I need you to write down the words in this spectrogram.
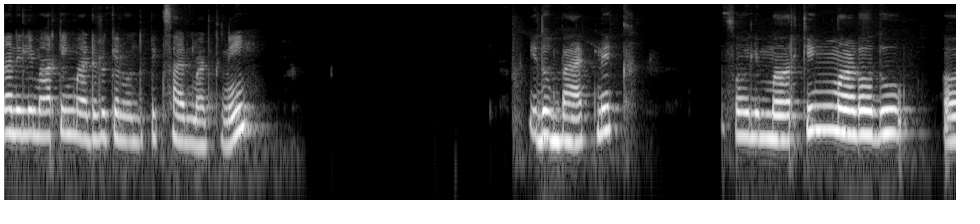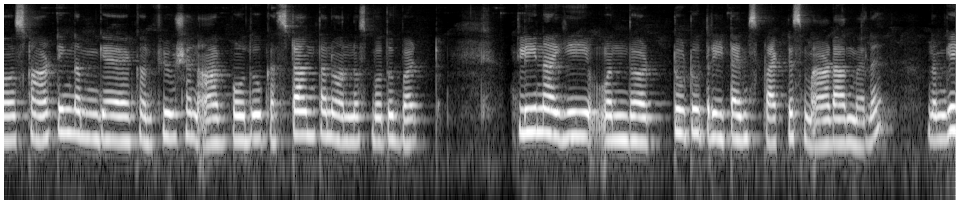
ನಾನಿಲ್ಲಿ ಮಾರ್ಕಿಂಗ್ ಮಾಡಿರೋ ಕೆಲವೊಂದು ಪಿಕ್ಸ್ ಆ್ಯಡ್ ಮಾಡ್ತೀನಿ. ಇದು ಬ್ಯಾಕ್ ನೆಕ್ ಸೊ ಇಲ್ಲಿ ಮಾರ್ಕಿಂಗ್ ಮಾಡೋದು ಸ್ಟಾರ್ಟಿಂಗ್ ನಮಗೆ ಕನ್ಫ್ಯೂಷನ್ ಆಗ್ಬೋದು, ಕಷ್ಟ ಅಂತಲೂ ಅನ್ನಿಸ್ಬೋದು ಬಟ್ ಕ್ಲೀನಾಗಿ ಒಂದು two two three times practice ಮಾಡಾದಮೇಲೆ ನಮಗೆ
